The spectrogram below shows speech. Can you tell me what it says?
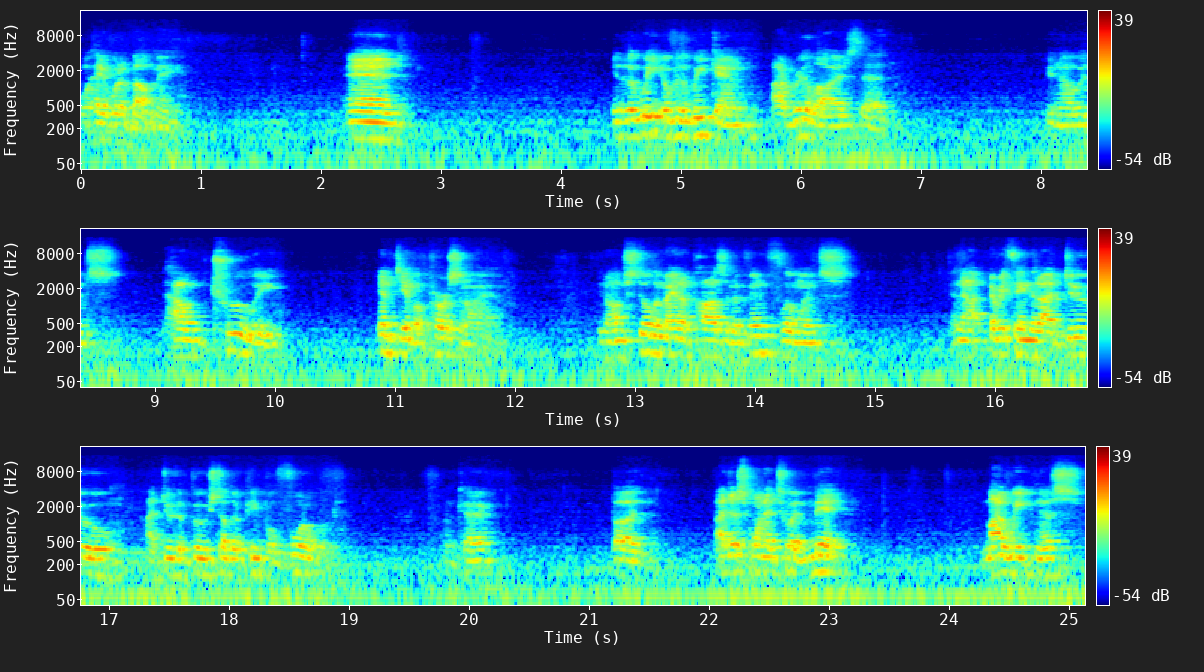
well, hey, what about me? And you know, the week over the weekend, I realized that, you know, it's how truly empty of a person I am. You know, I'm still the man of positive influence, and not everything that I do, I do to boost other people forward. Okay? But I just wanted to admit my weakness.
